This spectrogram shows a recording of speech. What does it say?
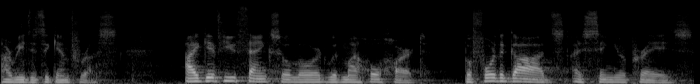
I'll read this again for us. I give you thanks, O Lord, with my whole heart. Before the gods, I sing your praise.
